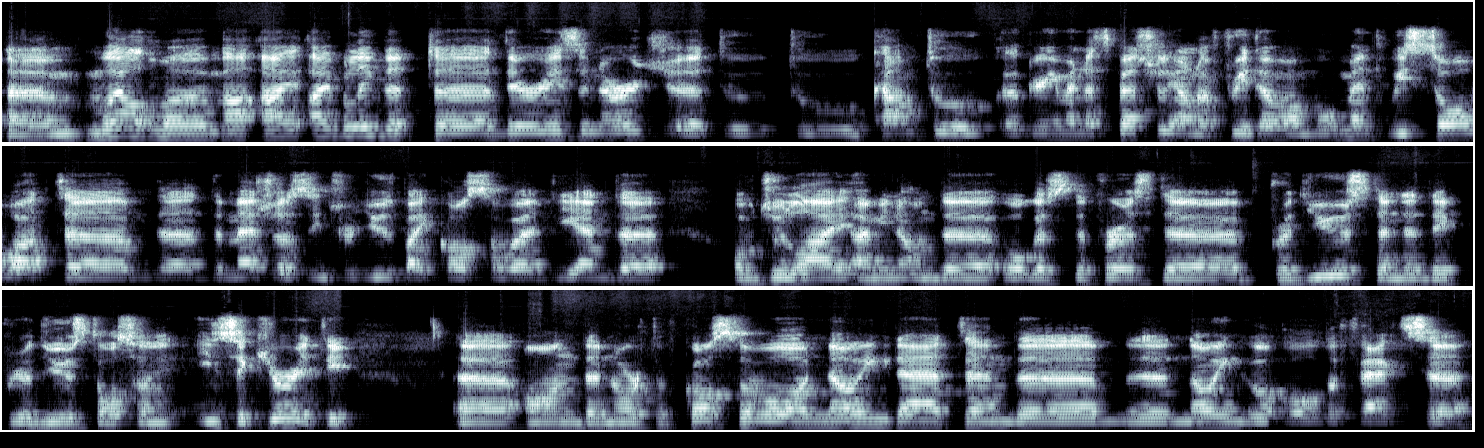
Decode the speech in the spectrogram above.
Um, well, um, I, I, believe that uh, there is an urge to, to come to agreement, especially on a freedom of movement. We saw what um, the, the, measures introduced by Kosovo at the end of July, I mean, on the August the first, uh, produced, and then they produced also insecurity uh, on the north of Kosovo. Knowing that and uh, knowing all the facts uh,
